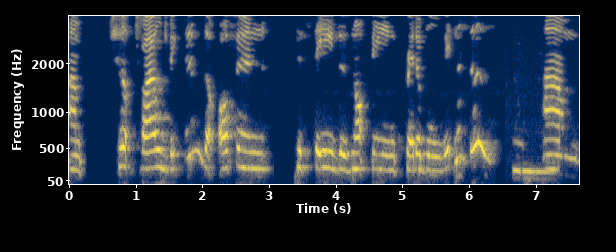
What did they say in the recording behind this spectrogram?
um, ch- child victims are often perceived as not being credible witnesses. Mm. Um,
